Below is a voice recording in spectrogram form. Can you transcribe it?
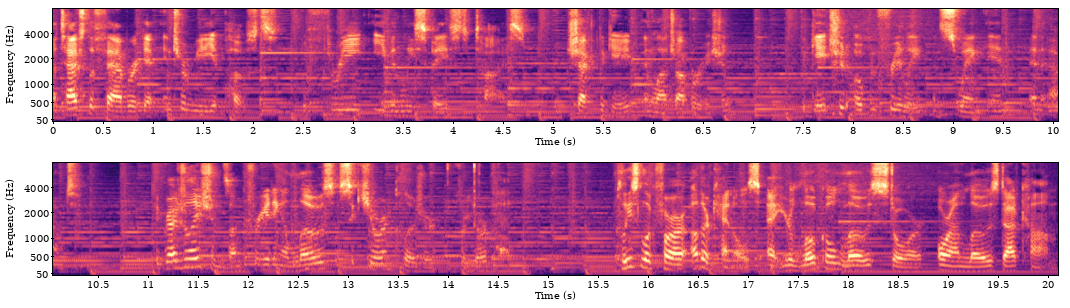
Attach the fabric at intermediate posts with three evenly spaced ties. Check the gate and latch operation. The gate should open freely and swing in and out. Congratulations on creating a Lowe's secure enclosure for your pet. Please look for our other kennels at your local Lowe's store or on Lowe's.com.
